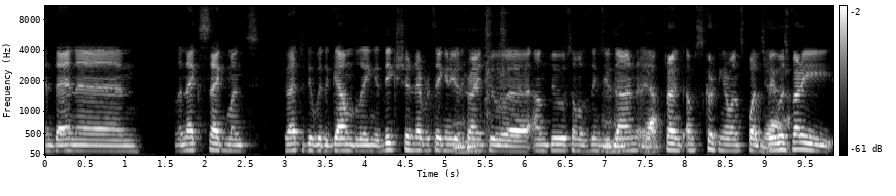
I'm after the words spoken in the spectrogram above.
and then um, the next segment you had to deal with the gambling addiction everything and you're Mhm. trying to uh, undo some of the things you've Mhm, done yeah. i'm trying i'm skirting around spoilers but it was very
